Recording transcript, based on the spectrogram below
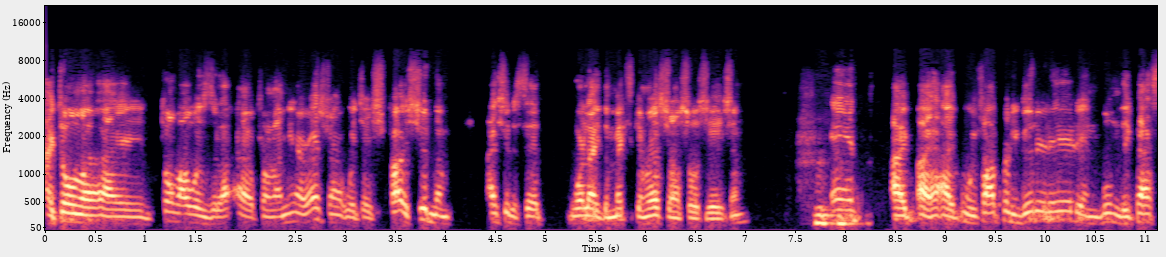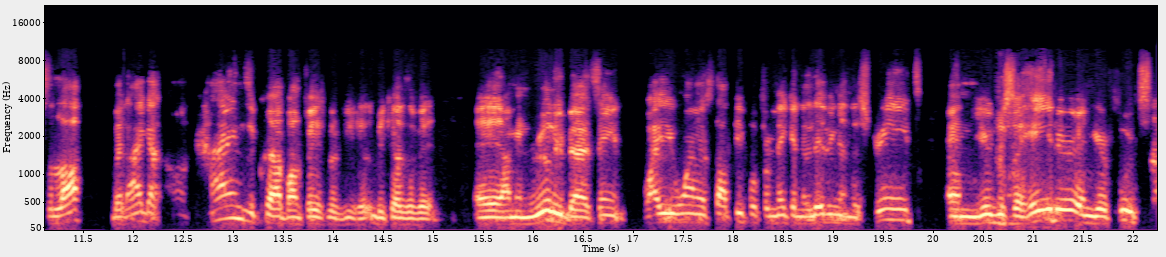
I told him I told him I was uh, from Amina Restaurant, which I sh- probably shouldn't have. I should have said more like the Mexican Restaurant Association. and I, I, I we fought pretty good at it, and boom, they passed the law. But I got all kinds of crap on Facebook because, of it. And I mean, really bad, saying why you want to stop people from making a living in the streets, and you're just a hater, and your food sucks,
